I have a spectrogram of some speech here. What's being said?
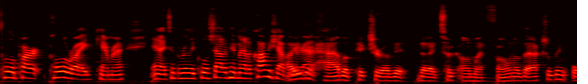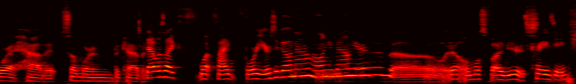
pull apart Polaroid camera, and I took a really cool shot of him at a coffee shop we I were either at. have a picture of it that I took on my phone of the actual thing, or I have it somewhere in the cabinet. That was like what five, four years ago now. How long you been out here? Yeah, about, yeah, almost five years. Crazy.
